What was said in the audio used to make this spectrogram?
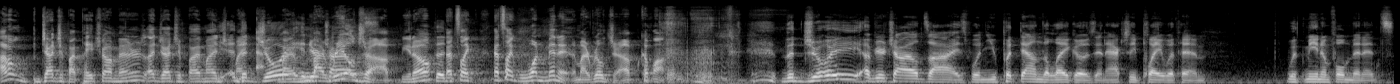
I don't judge it by Patreon members. I judge it by my, Yeah, my the joy my, in your my real job. You know, the- that's like that's like one minute in my real job. Come on. the joy of your child's eyes when you put down the Legos and actually play with him with meaningful minutes.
